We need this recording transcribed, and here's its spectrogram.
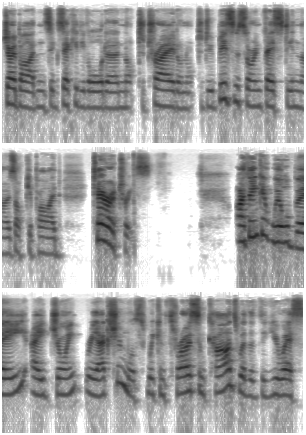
Joe Biden's executive order not to trade or not to do business or invest in those occupied territories? I think it will be a joint reaction. We'll, we can throw some cards whether the US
